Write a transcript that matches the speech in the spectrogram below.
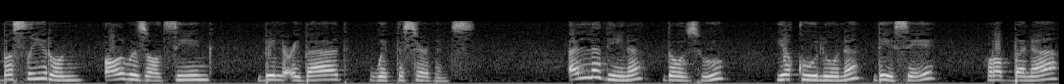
Basirun, always all seeing بالعباد with the servants الذين those who يقولون they say ربنا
